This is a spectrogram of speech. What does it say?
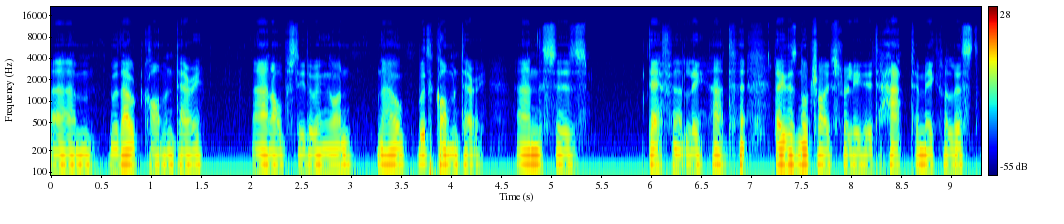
um, without commentary and obviously doing one now with commentary. And this is definitely had like there's no choice really. It had to make the list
